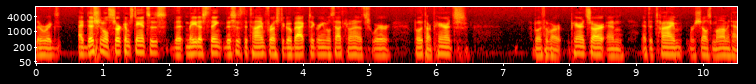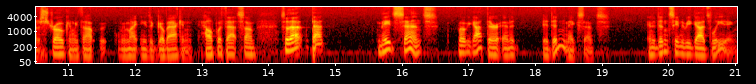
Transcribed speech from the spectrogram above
there were ex- additional circumstances that made us think this is the time for us to go back to Greenville, South Carolina. That's where both our parents, both of our parents are, and at the time, Rochelle's mom had had a stroke, and we thought we might need to go back and help with that some. So that, that made sense, but we got there, and it, it didn't make sense. And it didn't seem to be God's leading.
